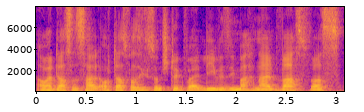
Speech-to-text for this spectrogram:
Aber das ist halt auch das, was ich so ein Stück weit liebe. Sie machen halt was, was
